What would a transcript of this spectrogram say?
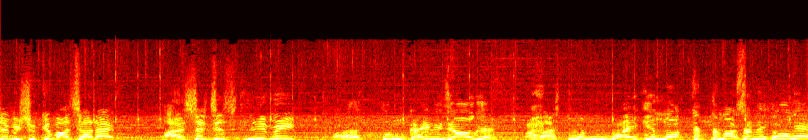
मुझे विशु के पास जाना है। आई से जस्ट लीव मी आज तुम कहीं नहीं जाओगे आज तुम अपने भाई की मौत का तमाशा देखोगे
